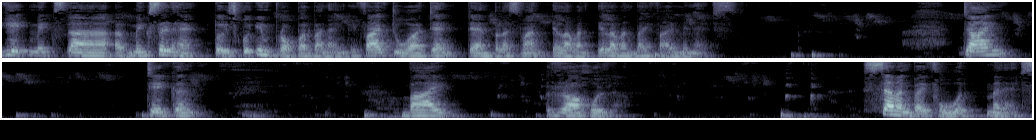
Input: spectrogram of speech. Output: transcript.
ये मिक्स मिक्सड है तो इसको इम्प्रॉपर बनाएँगे। Five two are ten ten plus one eleven eleven by five minutes time taken by Rahul seven by four minutes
